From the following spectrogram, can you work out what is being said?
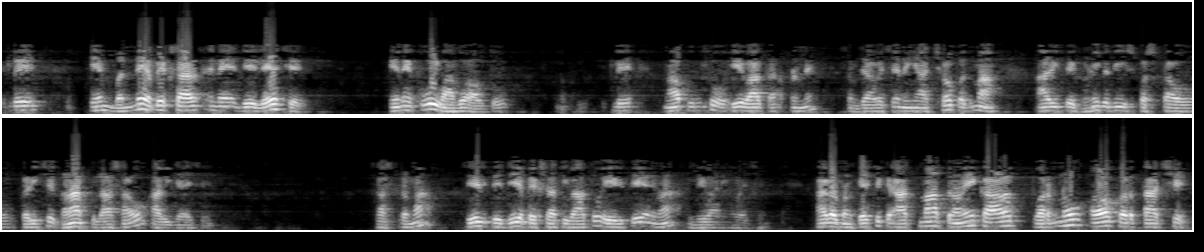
એટલે એમ બંને અપેક્ષા એને જે લે છે, એને કોઈ વાંધો આવતો નથી. એટલે મહાપુરુષો એ વાત આપણને સમજાવે છે અને અહીંયા છ પદમાં આ રીતે ઘણી બધી સ્પષ્ટતાઓ કરી છે. ઘણા ખુલાસાઓ આવી જાય છે. શાસ્ત્રમાં જે રીતે જે અપેક્ષાથી વાતો, એ રીતે એમાં લેવાની હોય છે. આગળ પણ કહે છે કે આત્મા ત્રણેય કાળ પરનો અકર્તા છે.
